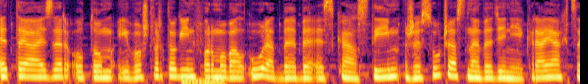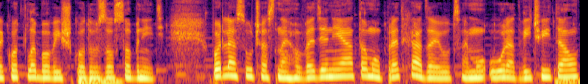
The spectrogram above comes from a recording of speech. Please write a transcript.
ETASR o tom i vo štvrtok informoval úrad BBSK s tým, že súčasné vedenie kraja chce Kotlebovi škodu zosobniť. Podľa súčasného vedenia tomu predchádzajúcemu úrad vyčítal,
